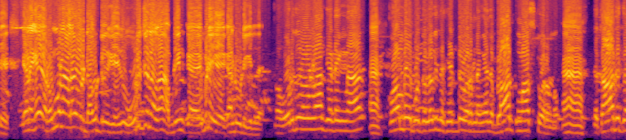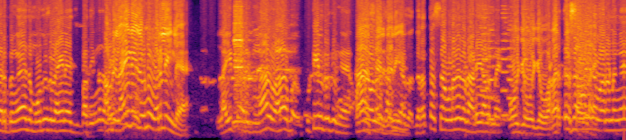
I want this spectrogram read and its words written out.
சரி. எனக்கு ரொம்ப நாளா ஒரு டவுட் இருக்கு. இது ஒரிஜினலா அப்படின்னு எப்படி கண்டுபிடிக்கிறது? ஒரிஜினல்லாம் கேட்டீங்கன்னா கோம்பையை பொறுத்த அளவுக்கு இந்த ஹெட் வரணுங்க. இந்த பிளாக் மாஸ்க் வரணும். இந்த காது கருப்புங்க இந்த முதுகு லைனேஜ் பாத்தீங்கன்னா அப்படி லைனேஜ் ஒண்ணும் வரலீங்களே? லைட்டா இருக்குங்க அது குட்டியில் இருக்குங்க. ரத்த அதோட அடையாளமே. ஓகே ஓகே ரத்த ரத்த சவலை. சவளை வரணுங்க.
